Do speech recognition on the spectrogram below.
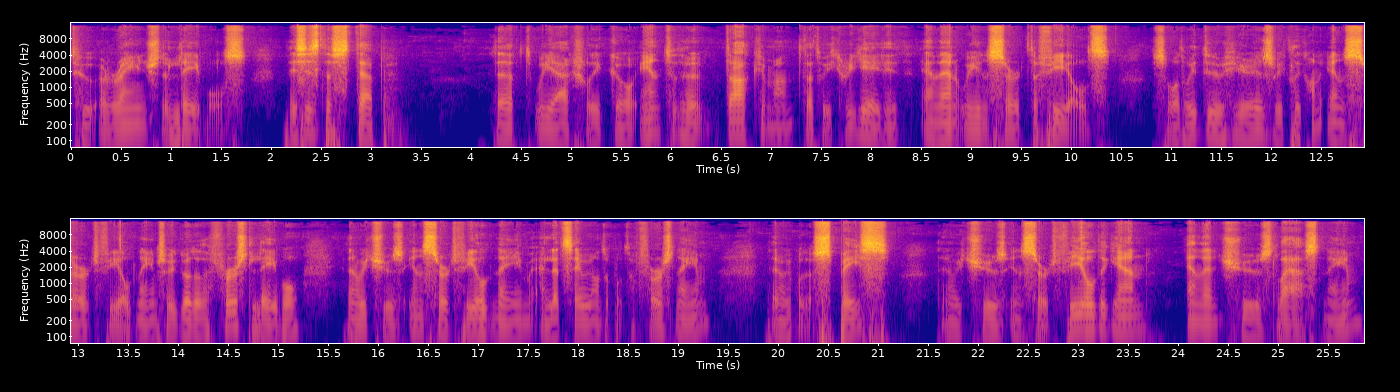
to arrange the labels. This is the step that we actually go into the document that we created and then we insert the fields. So what we do here is we click on insert field name. So we go to the first label then we choose insert field name and let's say we want to put the first name then we put a space then we choose insert field again and then choose last name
